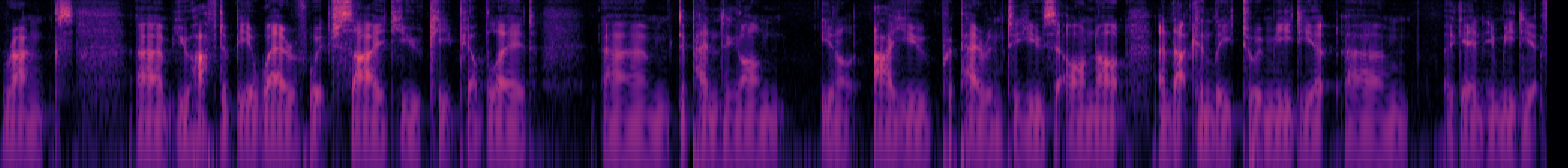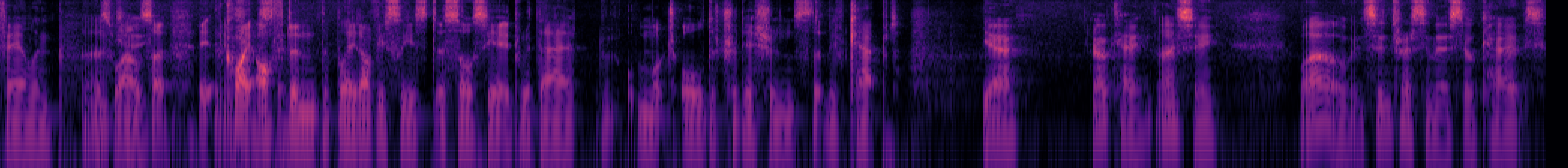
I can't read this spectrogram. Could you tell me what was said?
ranks, um, you have to be aware of which side you keep your blade, um, depending on you know are you preparing to use it or not, and that can lead to immediate. Um, Again, immediate failing as well. So, it, quite often the blade obviously is associated with their much older traditions that they've kept. Yeah. Okay, I see. Wow, it's interesting that it's still kept.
